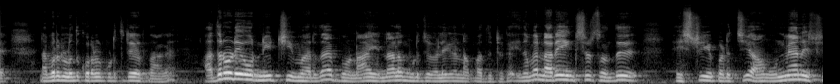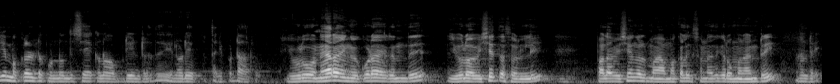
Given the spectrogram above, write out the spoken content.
நபர்கள் வந்து குரல் கொடுத்துட்டே இருந்தாங்க. அதனுடைய ஒரு நீட்சி மாதிரி தான் இப்போ நான் என்னால் முடிஞ்ச வேலைகள் நான் பார்த்துட்டு இருக்கேன். இந்த மாதிரி நிறைய யங்ஸ்டர்ஸ் வந்து ஹிஸ்ட்ரியை படித்து அவங்க உண்மையான ஹிஸ்ட்ரியை மக்கள்கிட்ட கொண்டு வந்து சேர்க்கணும் அப்படின்றது என்னுடைய தனிப்பட்ட ஆர்வம். இவ்வளோ நேரம் எங்கள் கூட இருந்து இவ்வளோ விஷயத்த சொல்லி பல விஷயங்கள் ம மக்களுக்கு சொன்னதுக்கு ரொம்ப நன்றி. நன்றி.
